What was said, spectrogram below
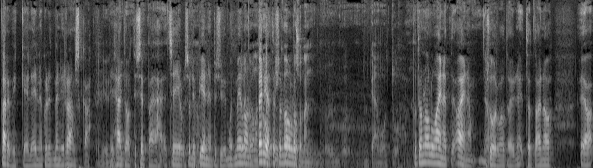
tarvikkeille ennen kuin nyt meni Ranskaan. Niin hän otti se päähän, että se, ei ollut, se oli no. pienempi syy. Mutta meillä on periaatteessa on ollut... Mikään muuttuu. Mutta on ollut aina, aina suurvaltoja. Tota, no, ja,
